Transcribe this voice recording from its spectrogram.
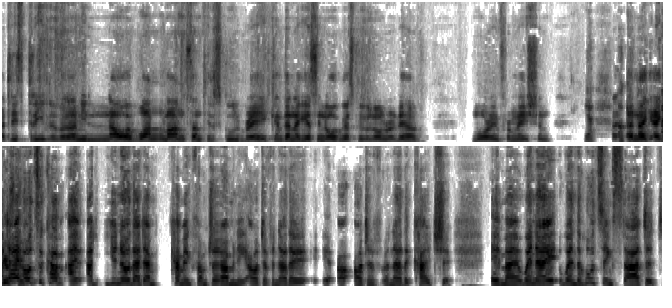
at least three. Well, I mean, now a one month until school break, and then I guess in August we will already have more information. Yeah. Okay. And I, I guess I also come. I, I, you know that I'm coming from Germany, out of another, uh, out of another culture. In my, when I when the whole thing started,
